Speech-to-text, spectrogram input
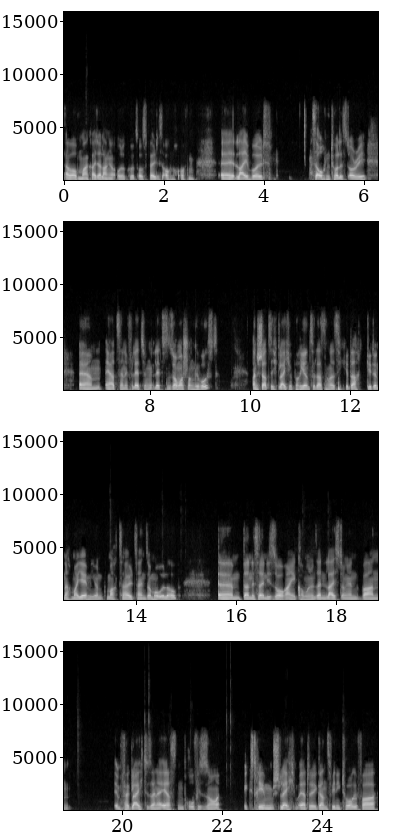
Aber ob Markreiter lange oder kurz ausfällt, ist auch noch offen. Äh, Leibold ist auch eine tolle Story. Ähm, er hat seine Verletzung letzten Sommer schon gewusst. Anstatt sich gleich operieren zu lassen, hat er sich gedacht, geht er nach Miami und macht halt seinen Sommerurlaub. Ähm, dann ist er in die Saison reingekommen und seine Leistungen waren im Vergleich zu seiner ersten Profisaison extrem schlecht. Er hatte ganz wenig Torgefahr,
